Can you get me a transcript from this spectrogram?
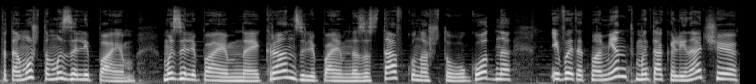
потому что мы залипаем. Мы залипаем на экран, залипаем на заставку, на что угодно. И в этот момент мы так или иначе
